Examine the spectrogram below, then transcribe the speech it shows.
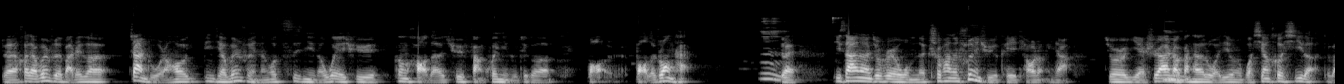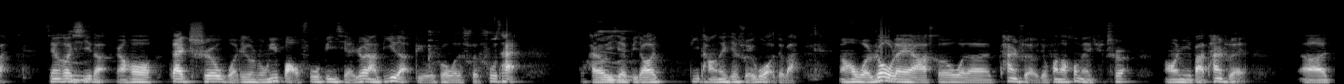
对，喝点温水把这个占住，然后并且温水能够刺激你的胃去更好的去反馈你的这个饱饱的状态。嗯，对第三呢，就是我们的吃饭的顺序可以调整一下，就是也是按照嗯刚才的逻辑，就是我先喝稀的，对吧？先喝稀的，然后再吃我这个容易饱腹并且热量低的，比如说我的水蔬菜，还有一些嗯比较低糖的一些水果，对吧？然后我肉类啊和我的碳水我就放到后面去吃，然后你把碳水，呃，这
